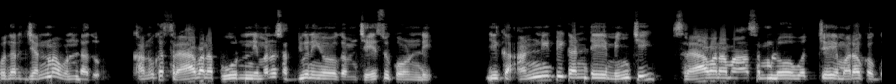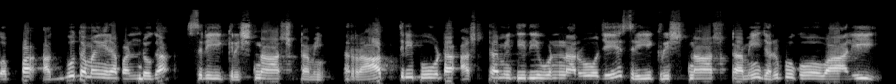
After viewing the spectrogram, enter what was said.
పునర్జన్మ ఉండదు. కనుక శ్రావణ పూర్ణిమను సద్వినియోగం చేసుకోండి. ఇక అన్నిటికంటే మించి శ్రావణ మాసంలో వచ్చే మరొక గొప్ప అద్భుతమైన పండుగ శ్రీకృష్ణాష్టమి. రాత్రిపూట అష్టమి తిది ఉన్న రోజే శ్రీకృష్ణాష్టమి జరుపుకోవాలి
